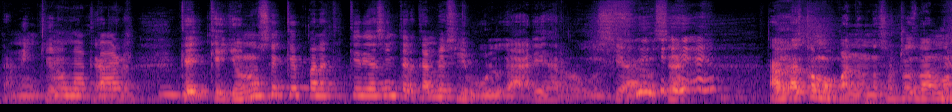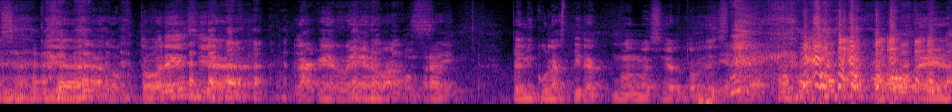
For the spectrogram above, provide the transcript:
también quiero A mi carrera. Que, que yo no sé qué, para qué querías intercambios y Bulgaria, Rusia, o sea... Hablas como cuando nosotros vamos aquí a la Doctores y a la Guerrero a comprar Sí. películas piratas. No, no es cierto. Sí, este, no, eh,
